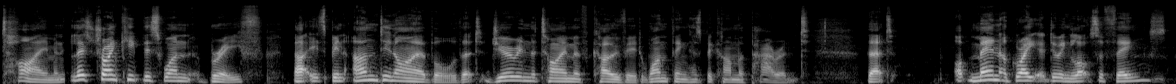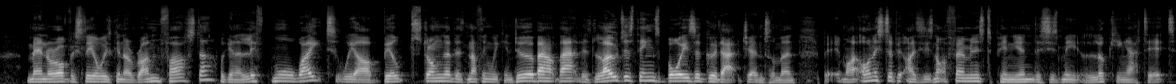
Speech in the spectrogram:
time, and let's try and keep this one brief. But it's been undeniable that during the time of COVID, one thing has become apparent that uh, men are great at doing lots of things Men are obviously always going to run faster. We're going to lift more weight. We are built stronger. There's nothing we can do about that. There's loads of things boys are good at, gentlemen. But my honest opinion, this is not a feminist opinion. This is me looking at it.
